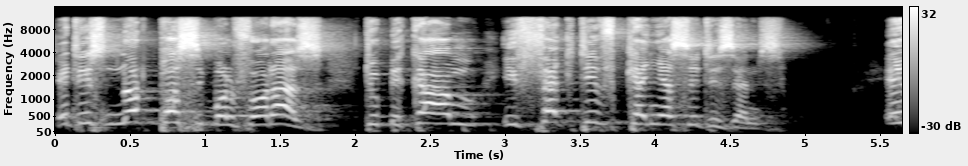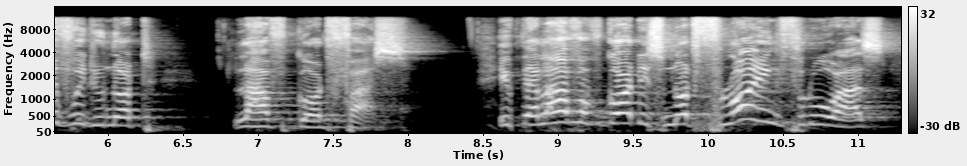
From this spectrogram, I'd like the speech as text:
it is not possible for us to become effective Kenya citizens if we do not love God first. If the love of God is not flowing through us,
